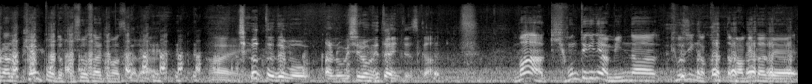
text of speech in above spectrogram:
れあの憲法で保障されてますから、はい、ちょっとでもあの後ろめたいんですか？まあ基本的にはみんな巨人が勝った負けたで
